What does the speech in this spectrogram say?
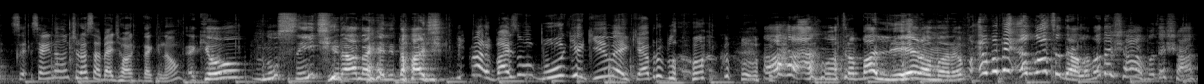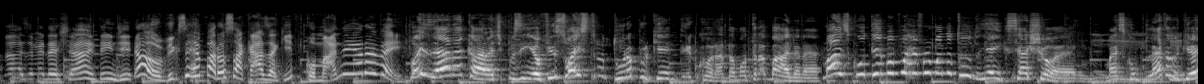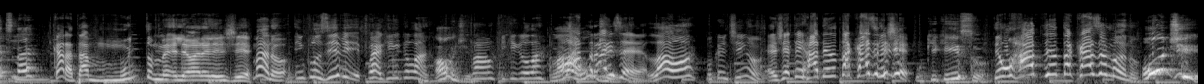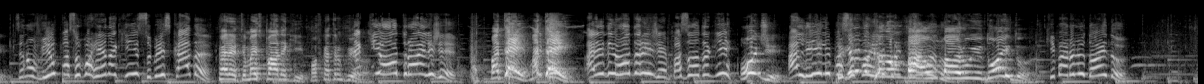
Você é... ainda não tirou essa bad rock daqui, não? É que eu não sei tirar na realidade. Mano, faz um bug aqui, velho. Quebra o bloco. Ah, uma trabalheira, mano. Eu, eu, eu gosto dela, vou deixar, vou deixar. Ah, você vai deixar? Entendi. Eu, eu vi que você reparou sua casa aqui, ficou maneira, velho. Pois é, né, cara? Tipo assim, eu fiz só a estrutura porque decorar dá mó trabalho, né? Mas com o tempo eu vou reformando tudo. E aí, o que você achou? É mais completa do que antes, né? Cara, tá muito melhor LG. Mano, inclusive, ué, o que é aquilo lá? Onde? Lá, o que é aquilo lá? Lá, lá atrás, é. Lá, ó, no cantinho. LG tem rato dentro da casa, LG. O que que é isso? Tem um rato dentro da casa, mano. Onde? Você não viu? Passou correndo aqui, subiu a escada. Pera aí, tem uma espada aqui. Pode ficar tranquilo. Aqui outro, ó, LG. Matei, matei. Ali tem outro, LG. Passou outro aqui. Onde? Ali, ele passou correndo um, ba um barulho doido? Que barulho doido?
